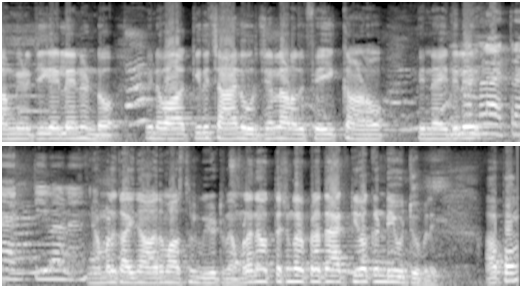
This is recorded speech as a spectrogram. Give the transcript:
കമ്മ്യൂണിറ്റി ഗൈഡ് ലൈൻ ഉണ്ടോ? പിന്നെ ബാക്കി ഇത് ചാനൽ ഒറിജിനൽ ആണോ? അത് ഫേക്ക് ആണോ? പിന്നെ ഇതിൽ നമ്മൾ കഴിഞ്ഞ ആറ് മാസത്തിൽ ഇട്ടു നമ്മൾ തന്നെ അത്യാവശ്യം കുഴപ്പമില്ലാത്ത ആക്റ്റീവ് ഒക്കെ ഉണ്ട് യൂട്യൂബിൽ അപ്പം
